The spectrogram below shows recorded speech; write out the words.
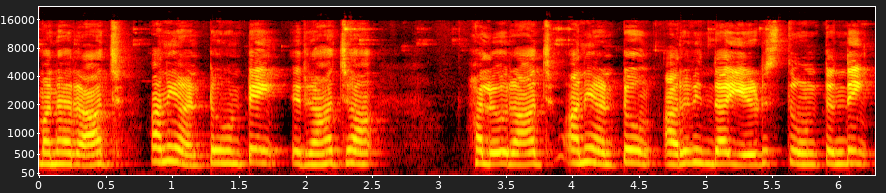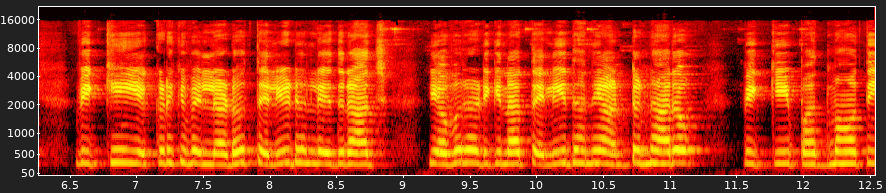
మన రాజ్ అని అంటూ ఉంటే రాజా హలో రాజ్ అని అంటూ అరవింద ఏడుస్తూ ఉంటుంది. విక్కీ ఎక్కడికి వెళ్ళాడో తెలియడం లేదు రాజ్. ఎవరు అడిగినా తెలియదని అంటున్నారు. విక్కీ పద్మావతి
